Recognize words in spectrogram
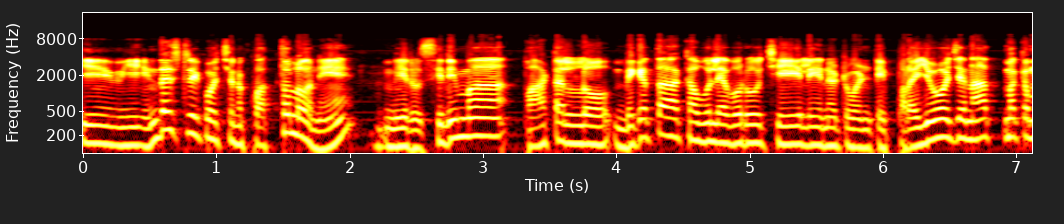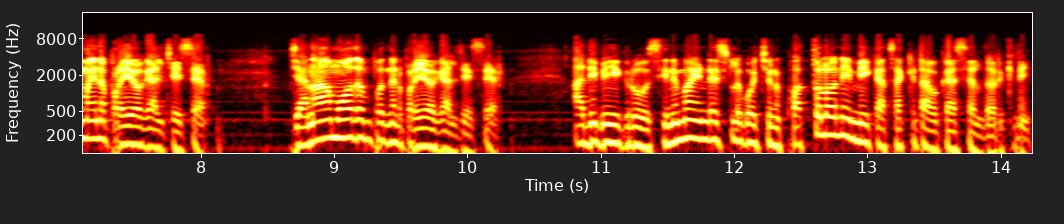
ఈ ఈ ఇండస్ట్రీకి వచ్చిన కొత్తలోనే మీరు సినిమా పాటల్లో మిగతా కవులు ఎవరు చేయలేనటువంటి ప్రయోజనాత్మకమైన ప్రయోగాలు చేశారు. జనామోదం పొందిన ప్రయోగాలు చేశారు. అది మీకు సినిమా ఇండస్ట్రీలోకి వచ్చిన కొత్తలోనే మీకు ఆ చక్కటి అవకాశాలు దొరికినాయి.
